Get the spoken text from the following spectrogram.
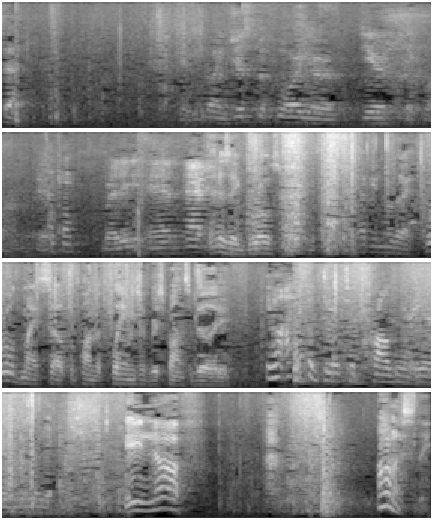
Set. Okay, you're going just before your deer tick line. Okay. Okay. Ready? And action. That is a gross misconception. I'll have you know that I hurled myself upon the flames of responsibility. You know, I hope a deer tick crawled near your ear and laid eggs. Enough! Honestly,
